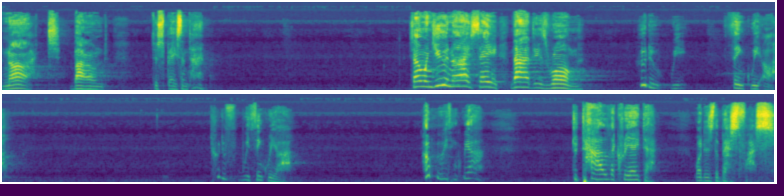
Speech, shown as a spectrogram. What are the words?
not bound to space and time. So when you and I say that is wrong, who do we think we are? Who do we think we are? How do we think we are? To tell the Creator what is the best for us.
